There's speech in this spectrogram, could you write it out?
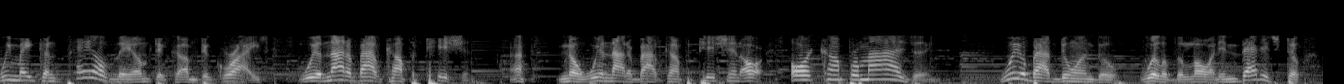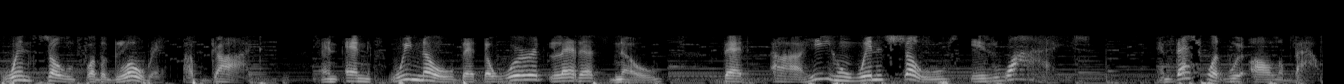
we may compel them to come to Christ. We're not about competition. no, we're not about competition or, or compromising. We're about doing the will of the Lord, and that is to win souls for the glory of God. And and we know that the word let us know that uh, he who wins souls is wise. And that's what we're all about.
